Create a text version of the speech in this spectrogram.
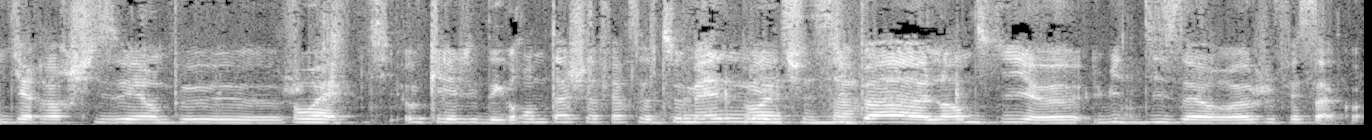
hiérarchiser un peu. euh, Ouais. dis, ok, j'ai des grandes tâches à faire cette semaine, mais tu te dis pas euh, lundi 8-10 heures, euh, je fais ça quoi.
